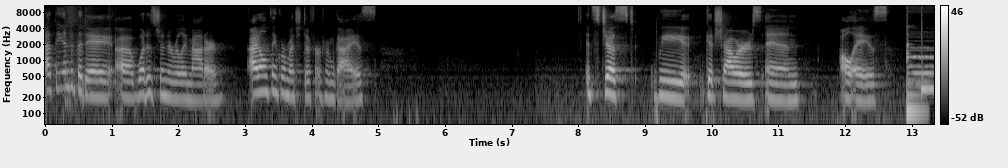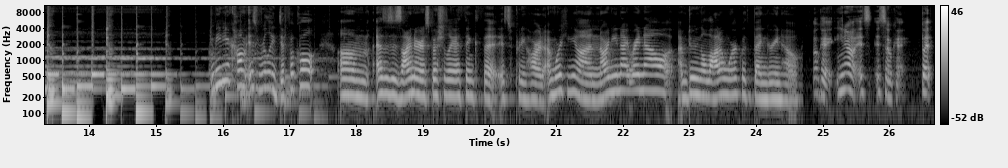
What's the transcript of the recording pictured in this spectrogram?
At the end of the day, uh, what does gender really matter? I don't think we're much different from guys. It's just we get showers and all A's. MediaCom is really difficult. Um, as a designer, especially, I think that it's pretty hard. I'm working on Narnia Night right now. I'm doing a lot of work with Ben Greenhoe. Okay, you know, it's it's okay. But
